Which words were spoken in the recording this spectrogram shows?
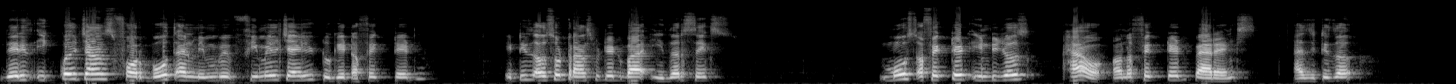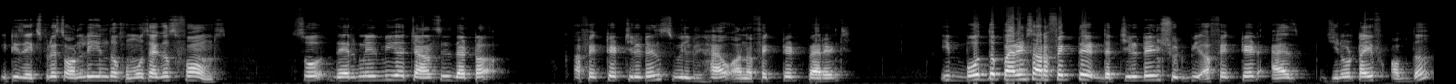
There is equal chance for both and female child to get affected. It is also transmitted by either sex. Most affected individuals have unaffected parents as it is a it is expressed only in the homozygous forms so there may be a chances that uh, affected children will have unaffected parents if both the parents are affected the children should be affected as genotype of the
